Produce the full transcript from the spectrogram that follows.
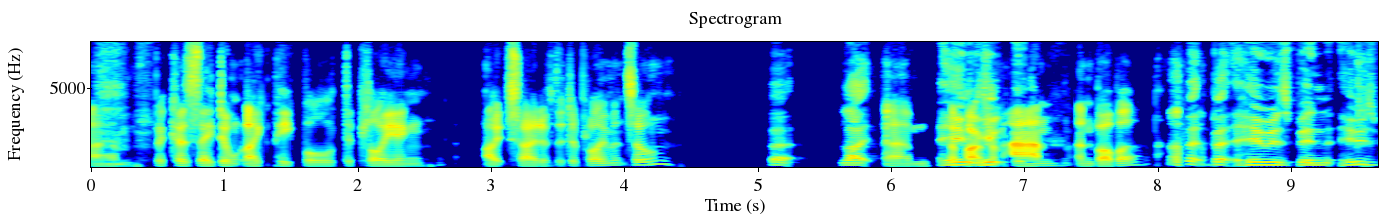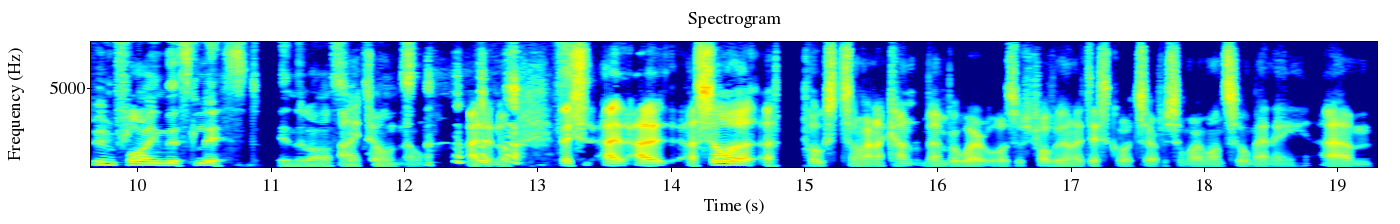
um, because they don't like people deploying outside of the deployment zone. but like, Um, Who- apart who- from Han and Boba, but but who has been who's been flying this list in the last? I don't months? know. I don't know. This I, I, I saw a, a post somewhere and I can't remember where it was. It was probably on a Discord server somewhere. I'm on so many. Um,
